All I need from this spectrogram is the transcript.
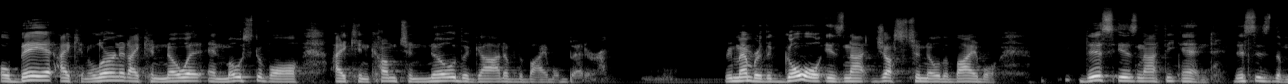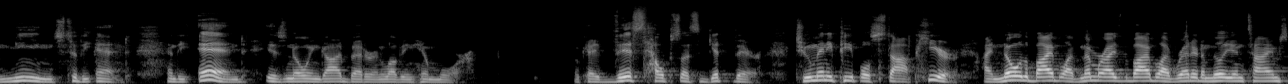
obey it, I can learn it, I can know it, and most of all, I can come to know the God of the Bible better. Remember, the goal is not just to know the Bible. This is not the end. This is the means to the end. And the end is knowing God better and loving Him more. Okay, this helps us get there. Too many people stop here. I know the Bible, I've memorized the Bible, I've read it a million times.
